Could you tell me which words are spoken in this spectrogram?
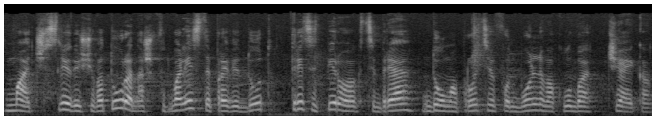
Матч следующего тура наши футболисты проведут 31 октября дома против футбольного клуба «Чайка».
